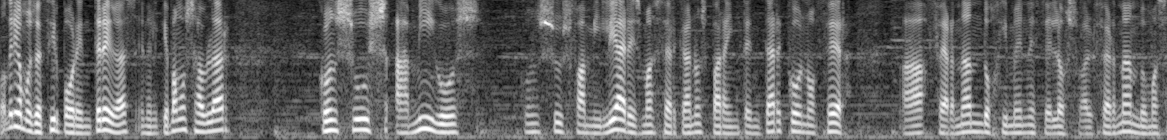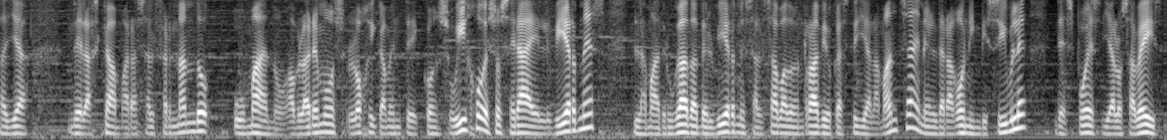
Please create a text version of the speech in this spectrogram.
podríamos decir, por entregas, en el que vamos a hablar con sus amigos, con sus familiares más cercanos para intentar conocer a Fernando Jiménez Celoso, al Fernando más allá de las cámaras, al Fernando humano. Hablaremos lógicamente con su hijo, eso será el viernes, la madrugada del viernes al sábado en Radio Castilla-La Mancha, en El Dragón Invisible, después, ya lo sabéis,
